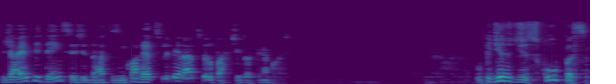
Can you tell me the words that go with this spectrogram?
Já há evidências de dados incorretos liberados pelo partido até agora. O pedido de desculpas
